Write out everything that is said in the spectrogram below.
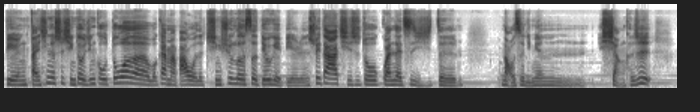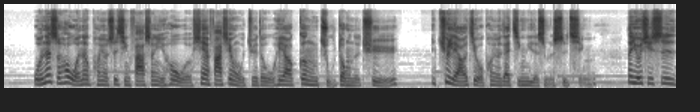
别人烦心的事情都已经够多了，我干嘛把我的情绪垃圾丢给别人？所以大家其实都关在自己的脑子里面想。可是我那时候，我那个朋友事情发生以后，我现在发现，我觉得我会要更主动的去去了解我朋友在经历的什么事情。那尤其是。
